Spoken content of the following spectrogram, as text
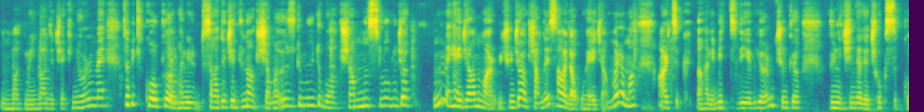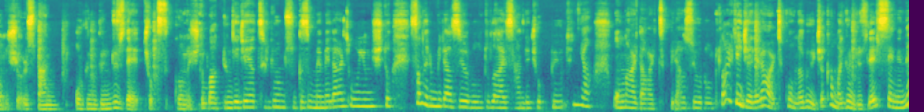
bakmayın ben de çekiniyorum ve tabii ki korkuyorum. Hani sadece dün akşama özgü müydü? Bu akşam nasıl olacak? Heyecanı var. Üçüncü akşamdayız hala o heyecan var ama artık hani bitti diyebiliyorum. Çünkü gün içinde de çok sık konuşuyoruz. Ben o gün gündüz de çok sık konuştum. Bak dün gece hatırlıyor musun? Kızım memeler de uyumuştu. Sanırım biraz yoruldular. Sen de çok büyüdün ya. Onlar da artık biraz yoruldular. Geceleri artık onlar uyuyacak ama gündüzleri seninle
